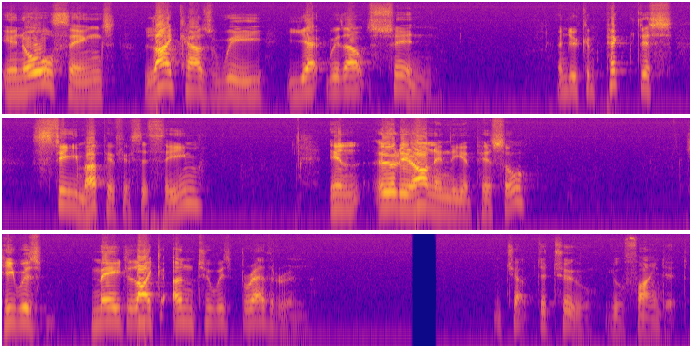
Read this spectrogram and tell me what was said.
in all things like as we, yet without sin. And you can pick this theme up, if it's a theme, in earlier on in the epistle. He was made like unto his brethren. In chapter 2, you'll find it.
